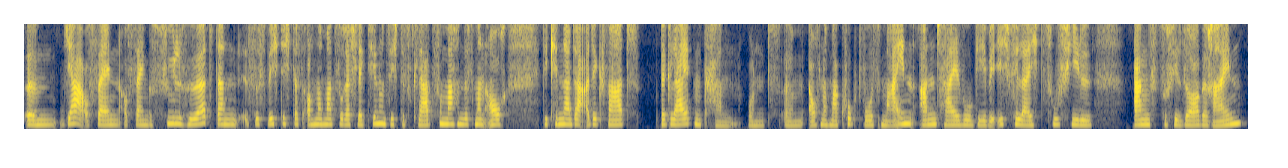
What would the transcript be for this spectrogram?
ähm, ja auf sein auf sein Gefühl hört, dann ist es wichtig, das auch noch mal zu reflektieren und sich das klar zu machen, dass man auch die Kinder da adäquat begleiten kann und ähm, auch noch mal guckt, wo ist mein Anteil, wo gebe ich vielleicht zu viel Angst, zu viel Sorge rein.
